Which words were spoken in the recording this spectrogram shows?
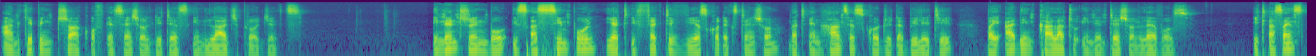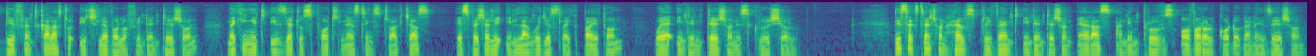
and keeping track of essential details in large projects. Indent Rainbow is a simple yet effective VS Code extension that enhances code readability by adding color to indentation levels. It assigns different colors to each level of indentation, making it easier to spot nesting structures, especially in languages like Python, where indentation is crucial. This extension helps prevent indentation errors and improves overall code organization.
